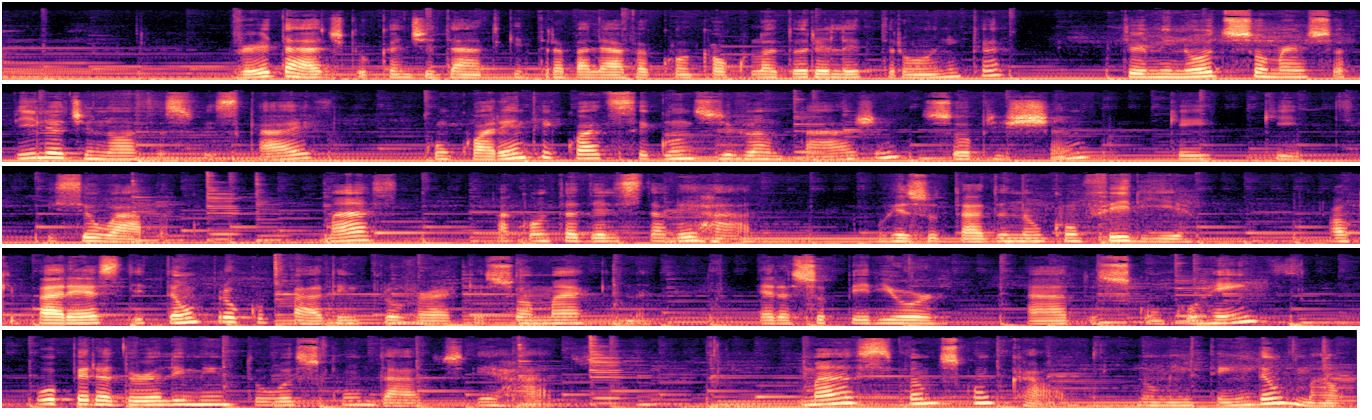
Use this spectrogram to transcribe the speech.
Verdade que o candidato que trabalhava com a calculadora eletrônica terminou de somar sua pilha de notas fiscais com 44 segundos de vantagem sobre Shan Kei-kit e seu ábaco. Mas a conta dele estava errada. O resultado não conferia. Ao que parece, de tão preocupado em provar que a sua máquina era superior à dos concorrentes, o operador alimentou-as com dados errados. Mas vamos com calma, não me entendam mal.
